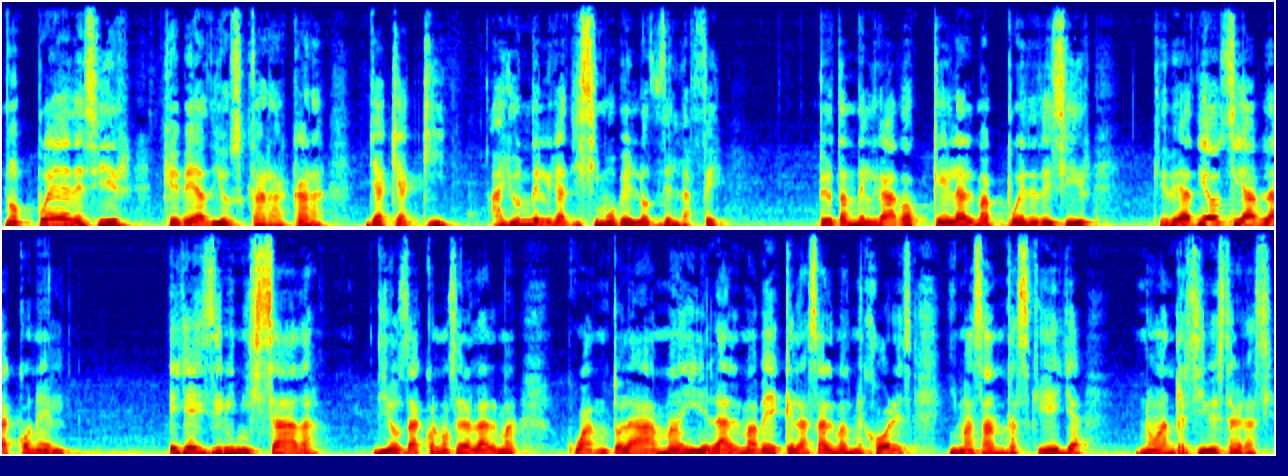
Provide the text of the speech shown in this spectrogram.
no puede decir que ve a Dios cara a cara, ya que aquí hay un delgadísimo velo de la fe, pero tan delgado que el alma puede decir que ve a Dios y habla con Él, ella es divinizada. Dios da a conocer al alma cuanto la ama y el alma ve que las almas mejores y más santas que ella no han recibido esta gracia.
